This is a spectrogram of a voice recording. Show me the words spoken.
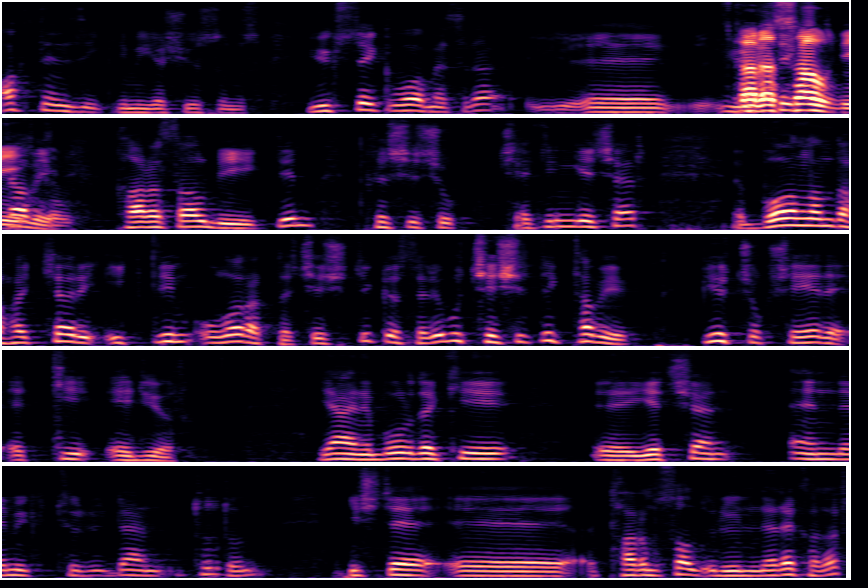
Akdeniz iklimi yaşıyorsunuz. Yüksek Ova mesela e, karasal yüksek, bir tabii, iklim. Karasal bir iklim. Kışı çok çetin geçer. E, bu anlamda Hakkari iklim olarak da çeşitlik gösteriyor. Bu çeşitlik tabii birçok şeye de etki ediyor. Yani buradaki e, yetişen endemik türden tutun işte e, tarımsal ürünlere kadar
